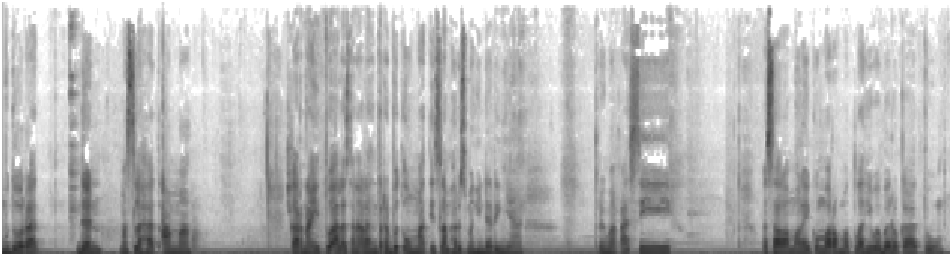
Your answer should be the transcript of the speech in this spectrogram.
mudarat, dan maslahat amma. Karena itu alasan-alasan tersebut umat Islam harus menghindarinya. Terima kasih. Wassalamualaikum warahmatullahi wabarakatuh.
